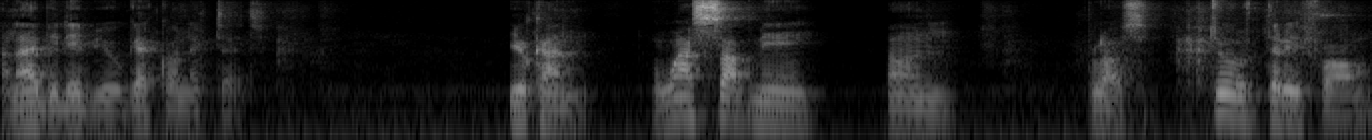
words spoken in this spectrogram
And I believe you'll get connected. You can WhatsApp me on plus 234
